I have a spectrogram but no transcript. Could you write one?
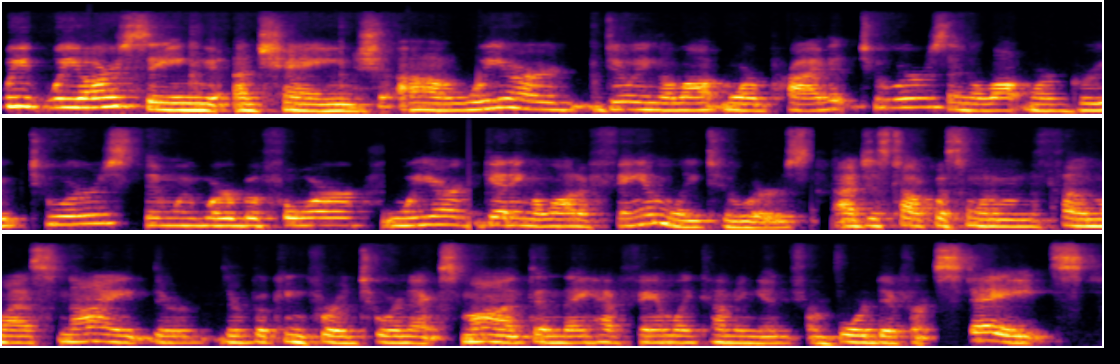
We, we are seeing a change. Uh, we are doing a lot more private tours and a lot more group tours than we were before. We are getting a lot of family tours. I just talked with someone on the phone last night. They're they're booking for a tour next month, and they have family coming in from four different states.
